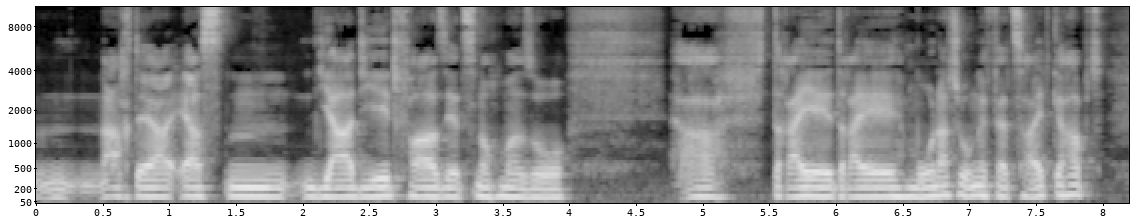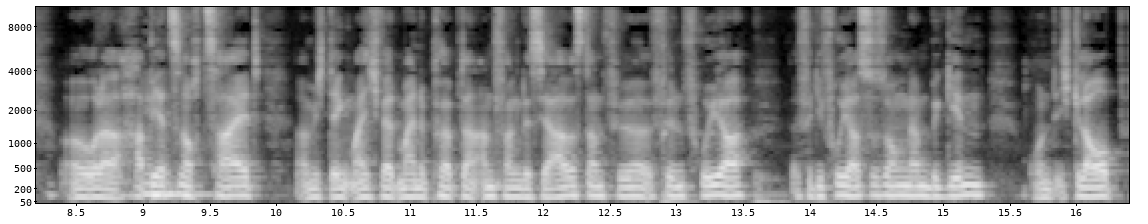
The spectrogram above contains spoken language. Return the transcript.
nach der ersten Jahr Diätphase jetzt noch mal so ja, drei, drei Monate ungefähr Zeit gehabt oder habe mhm. jetzt noch Zeit. Ähm, ich denke mal, ich werde meine Prep dann Anfang des Jahres dann für, für den Frühjahr, für die Frühjahrssaison dann beginnen. Und ich glaube,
